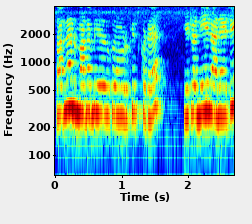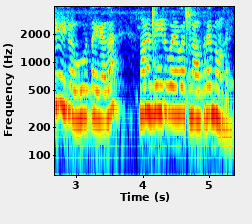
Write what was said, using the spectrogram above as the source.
సన్నటి మంట మీద ఉడికించుకుంటే ఇట్లా నీళ్ళు అనేటివి ఇట్లా ఊరుతాయి కదా. మనం నీళ్ళు పోయవలసిన అవసరమే ఉండదు.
